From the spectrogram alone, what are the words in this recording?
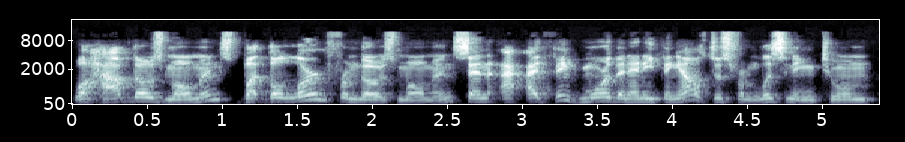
will have those moments, but they'll learn from those moments. And I, I think more than anything else, just from listening to him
